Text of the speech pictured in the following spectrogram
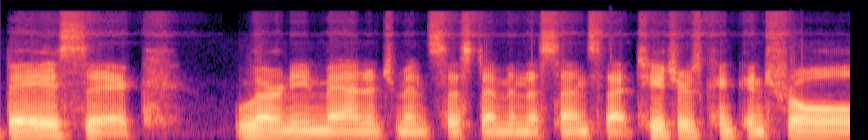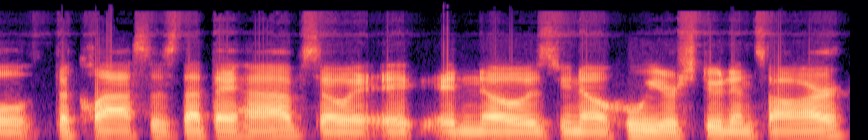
basic learning management system in the sense that teachers can control the classes that they have. So it, it knows you know who your students are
